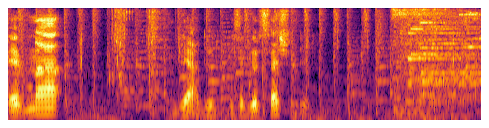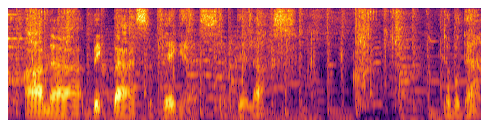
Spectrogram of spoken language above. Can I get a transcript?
If not, yeah, dude. It's a good session, dude. On uh, Big Bass Vegas Deluxe. Double down.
